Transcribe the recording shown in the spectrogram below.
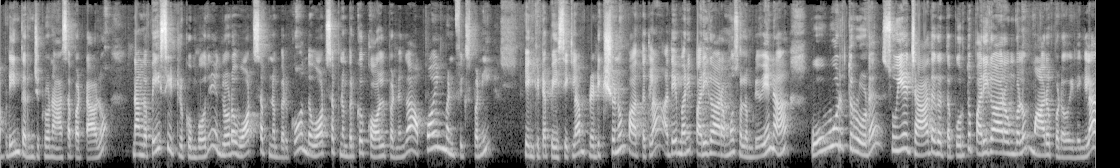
அப்படின்னு தெரிஞ்சுக்கணும்னு ஆசைப்பட்டாலும் நாங்கள் பேசிகிட்டு இருக்கும்போது எங்களோட வாட்ஸ்அப் நம்பருக்கும் அந்த வாட்ஸ்அப் நம்பருக்கு கால் பண்ணுங்கள் அப்பாயின்மெண்ட் ஃபிக்ஸ் பண்ணி என்கிட்ட பேசிக்கலாம் ப்ரெடிக்ஷனும் பார்த்துக்கலாம். அதே மாதிரி பரிகாரமும் சொல்ல முடியும். ஏன்னா ஒவ்வொருத்தரோட சுய ஜாதகத்தை பொறுத்து பரிகாரங்களும் மாறுபடும் இல்லைங்களா?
